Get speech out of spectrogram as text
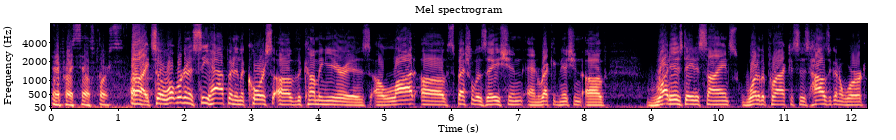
enterprise sales force. All right. So what we're going to see happen in the course of the coming year is a lot of specialization and recognition of what is data science, what are the practices, how's it going to work,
